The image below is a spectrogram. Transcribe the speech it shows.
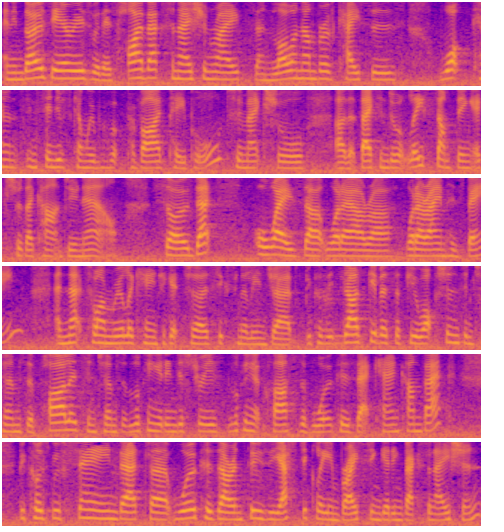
And in those areas where there's high vaccination rates and lower number of cases, what can, incentives can we provide people to make sure uh, that they can do at least something extra they can't do now? So that's always uh, what our uh, what our aim has been, and that's why I'm really keen to get to those six million jabs because it does give us a few options in terms of pilots, in terms of looking at industries, looking at classes of workers that can come back because we've seen that uh, workers are enthusiastically embracing getting vaccination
